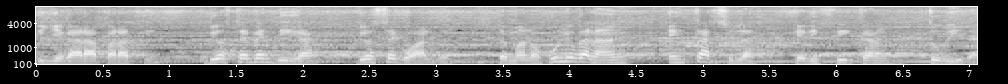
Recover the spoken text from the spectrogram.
y llegará para ti. Dios te bendiga, Dios te guarde. Tu hermano Julio Galán en cápsulas que edifican tu vida.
